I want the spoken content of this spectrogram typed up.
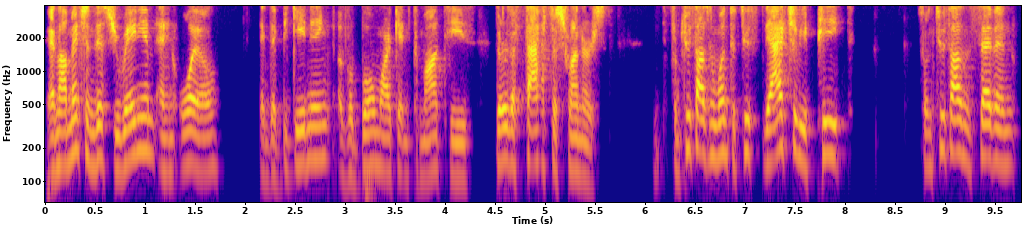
and I'll mention this uranium and oil at the beginning of a bull market in commodities they're the fastest runners from 2001 to two, they actually peaked so in 2007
